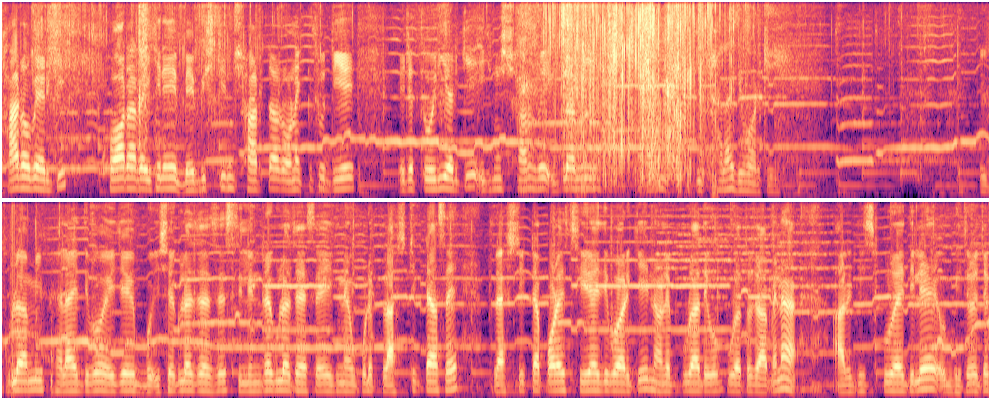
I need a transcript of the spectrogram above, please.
সার হবে আর কি। খড় আর এখানে বেবি স্টিন সার টার অনেক কিছু দিয়ে এটা তৈরি আর কি। এখানে সার হবে, এগুলো আমি আমি ফেলাই দেবো আর কি। এগুলো আমি ফেলাই দিব, এই যে ইসেগুলো যে আছে, সিলিন্ডারগুলো যে আছে, এখানে উপরে প্লাস্টিকটা আছে। প্লাস্টিকটা পরে ছিঁড়াই দিব আর কি, নাহলে পুরা দেবো পুরা তো যাবে না। আর কি পুরাই দিলে ভিতরে যে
